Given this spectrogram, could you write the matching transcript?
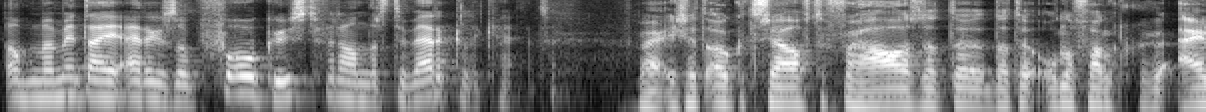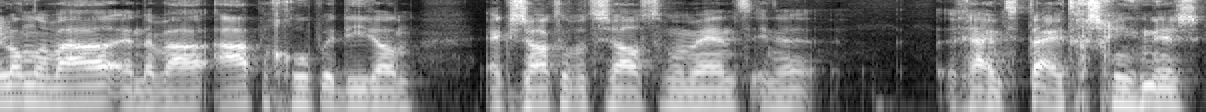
op het moment dat je ergens op focust, verandert de werkelijkheid. Maar is het ook hetzelfde verhaal als dat er, dat er onafhankelijke eilanden waren en er waren apengroepen die dan exact op hetzelfde moment in de ruimtetijdgeschiedenis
